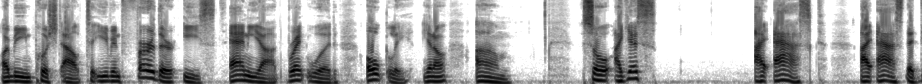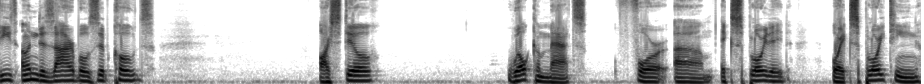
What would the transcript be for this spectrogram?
are being pushed out to even further east, Antioch, Brentwood, Oakley. You know, um, so I guess I asked. I ask that these undesirable zip codes are still welcome mats for um, exploited or exploiting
